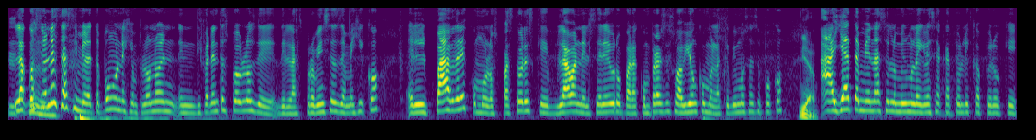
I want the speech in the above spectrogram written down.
La cuestión es así, mira, te pongo un ejemplo, ¿no? En, en diferentes pueblos de, de las provincias de México, el padre, como los pastores que lavan el cerebro para comprarse su avión, como la que vimos hace poco, Yeah. allá también hace lo mismo la iglesia católica, pero que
